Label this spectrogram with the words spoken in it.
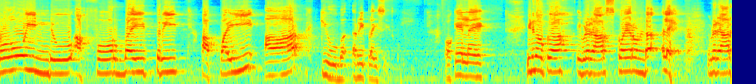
Rho into four by three ah pi R cube replace ചെയ്തു. ഓക്കെ അല്ലേ? ഇനി നോക്കുക ഇവിടെ ഒരു ആർ സ്ക്വയർ ഉണ്ട് അല്ലേ? ഇവിടെ ഒരു ആർ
